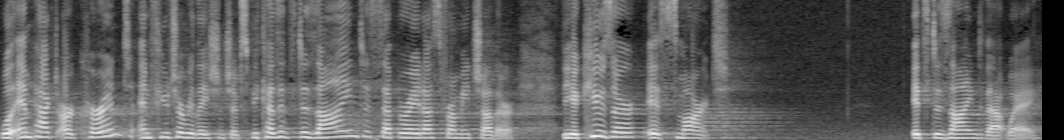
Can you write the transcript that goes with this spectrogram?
will impact our current and future relationships because it's designed to separate us from each other. The accuser is smart, it's designed that way.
